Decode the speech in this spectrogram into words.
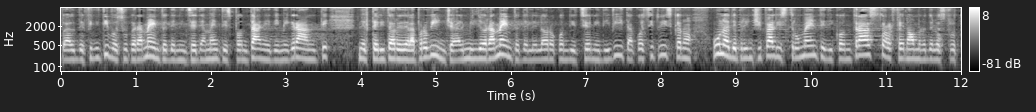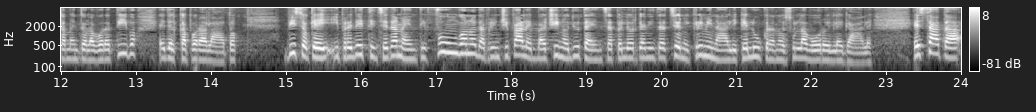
al, definitivo superamento degli insediamenti spontanei di migranti nel territorio della provincia e al miglioramento delle loro condizioni di vita costituiscono uno dei principali strumenti di contrasto al fenomeno dello sfruttamento lavorativo e del caporalato visto che i predetti insediamenti fungono da principale bacino di utenza per le organizzazioni criminali che lucrano sul lavoro illegale. È stata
